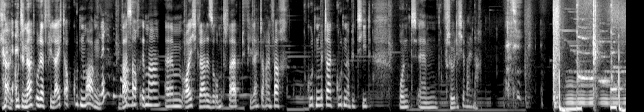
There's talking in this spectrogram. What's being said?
ja, gute Nacht oder vielleicht auch guten Morgen. Vielleicht guten Morgen. Was auch immer ähm, euch gerade so umtreibt. Vielleicht auch einfach guten Mittag, guten Appetit und ähm, fröhliche Weihnachten.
